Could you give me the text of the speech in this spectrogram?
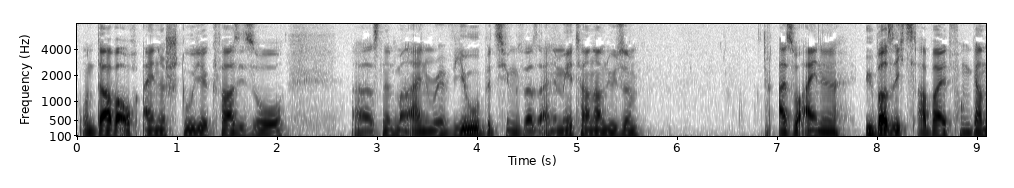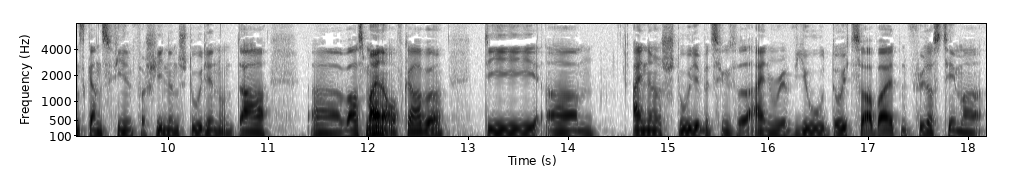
Und da war auch eine Studie quasi so, das nennt man ein Review bzw. eine Meta-Analyse. Also eine Übersichtsarbeit von ganz, ganz vielen verschiedenen Studien. Und da äh, war es meine Aufgabe, die ähm, eine Studie bzw. ein Review durchzuarbeiten für das Thema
